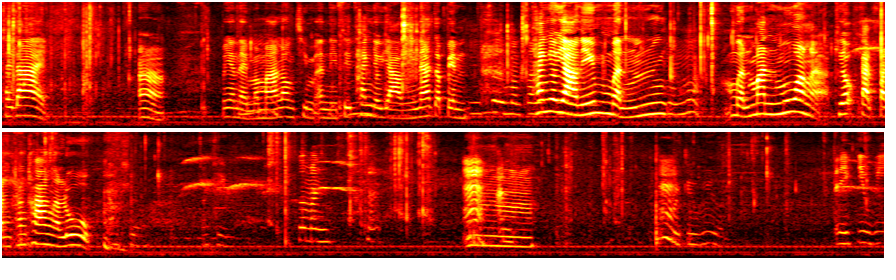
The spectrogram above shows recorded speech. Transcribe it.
ใช้ได้ อ่า เป็นยังไงมาม่าลองชิมอันนี้สิแท่งยาวๆนี้น่าจะเป็นคือมันฝรั่แท่งยาวๆนี้เหมือนมันม่วงเหมือนมันม่วงอะเคี้ยวกัดฟันข้างๆนะลูก โอเคคือมันอืมอืมกิวีเลยอันนี้กีวี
